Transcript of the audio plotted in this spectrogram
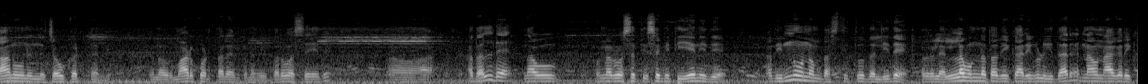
ಕಾನೂನಿನ ಚೌಕಟ್ಟಿನಲ್ಲಿ ಅವ್ರು ಮಾಡಿಕೊಡ್ತಾರೆ ಅಂತ ನಮಗೆ ಭರವಸೆ ಇದೆ. ಅದಲ್ಲದೆ ನಾವು ಪುನರ್ವಸತಿ ಸಮಿತಿ ಏನಿದೆ ಅದು ಇನ್ನೂ ನಮ್ಮದು ಅಸ್ತಿತ್ವದಲ್ಲಿದೆ. ಅದರಲ್ಲಿ ಎಲ್ಲ ಉನ್ನತ ಅಧಿಕಾರಿಗಳು ಇದ್ದಾರೆ. ನಾವು ನಾಗರಿಕ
